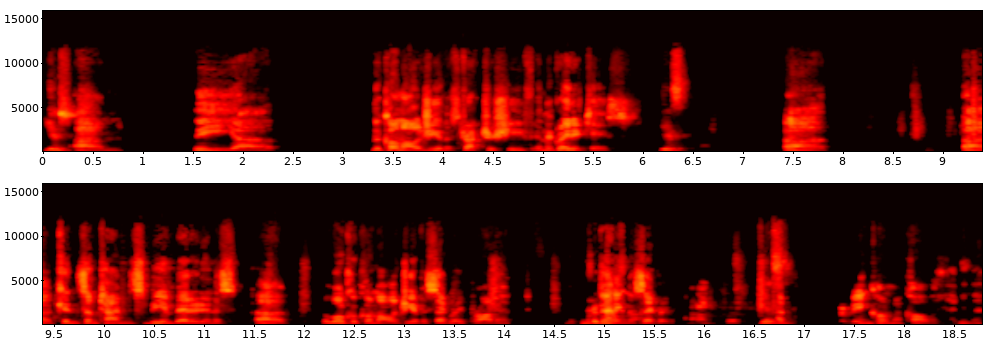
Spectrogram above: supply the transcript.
Yes. um, the uh, the cohomology of the structure sheaf in the graded case Yes. uh, uh, can sometimes be embedded in a uh, the local cohomology of a Segre product, preventing the Segre product from Yes. I'm- being Cohen-Macaulay. I mean, that,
